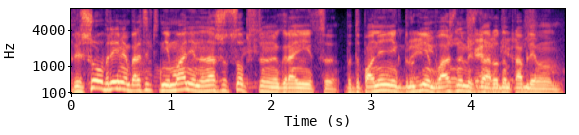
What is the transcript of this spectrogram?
Пришло время обратить внимание на нашу собственную границу, в дополнение к другим важным международным проблемам.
